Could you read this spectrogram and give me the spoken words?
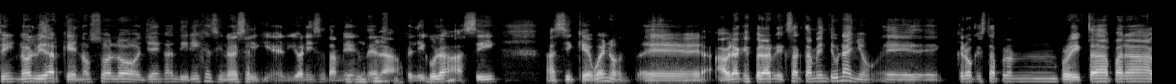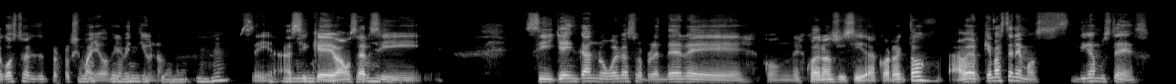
Sí, no olvidar que no solo Jengan dirige, sino es el, guionista también de la película, así, así que bueno, eh, habrá que esperar exactamente un año. creo que está proyectada para agosto del próximo año, 2021. Sí, así que vamos a ver si, si James Gunn nos vuelve a sorprender eh, con Escuadrón Suicida, ¿correcto? A ver, ¿qué más tenemos? Díganme ustedes.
